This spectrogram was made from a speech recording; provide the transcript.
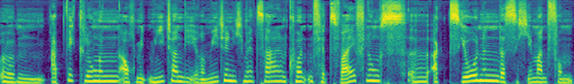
ähm, Abwicklungen auch mit Mietern, die ihre Miete nicht mehr zahlen konnten, Verzweiflungsaktionen, äh, dass sich jemand vom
